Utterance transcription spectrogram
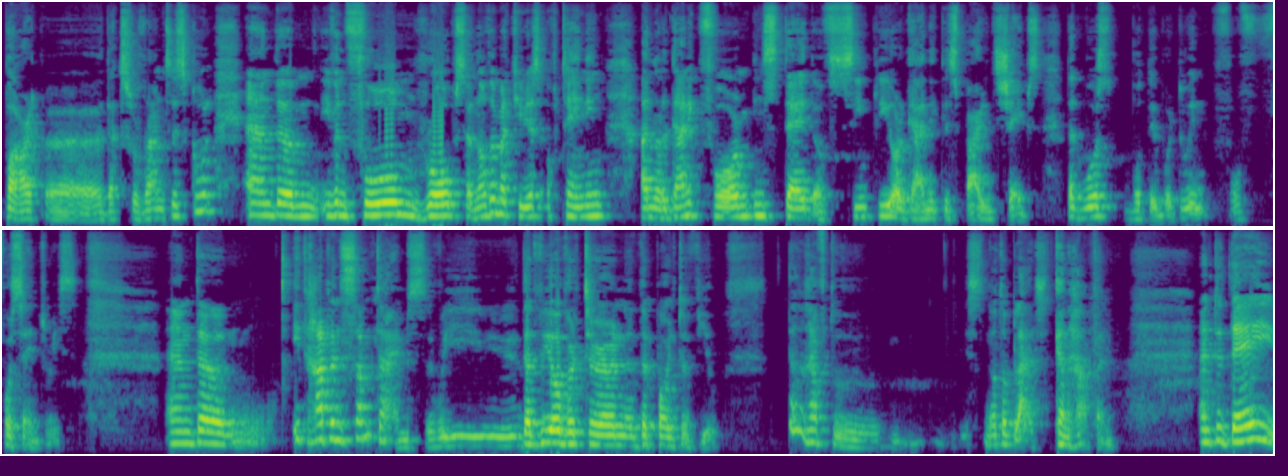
park uh, that surrounds the school, and um, even foam, ropes, and other materials obtaining an organic form instead of simply organic inspired shapes. That was what they were doing for, for centuries. And um, it happens sometimes we that we overturn the point of view. Doesn't have to. It's not obliged. It can happen. And today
